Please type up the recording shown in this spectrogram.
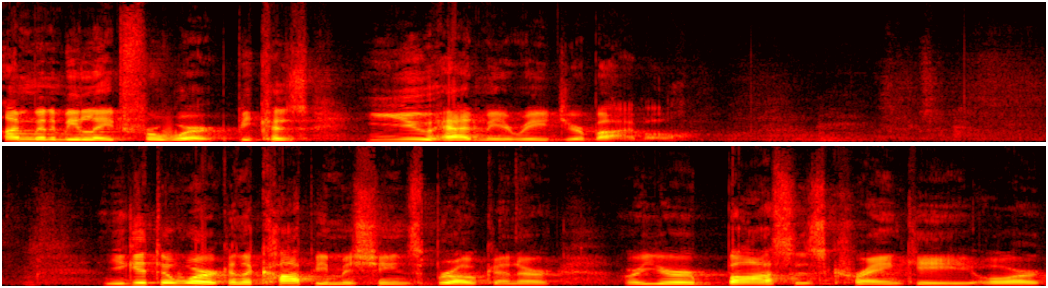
I'm going to be late for work because you had me read your Bible. And you get to work and the copy machine's broken or, or your boss is cranky or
